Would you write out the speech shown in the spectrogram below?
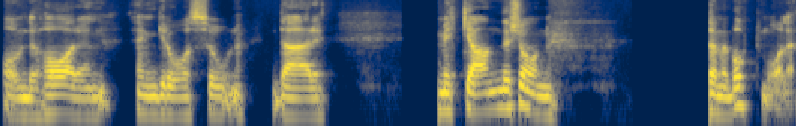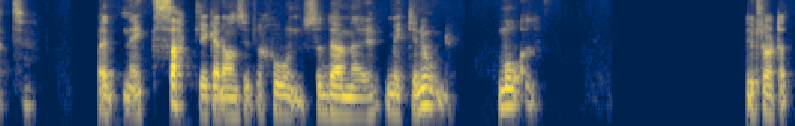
om du har en, en gråzon där Micke Andersson dömer bort målet. En exakt likadan situation så dömer Micke Nord mål. Det är klart att...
